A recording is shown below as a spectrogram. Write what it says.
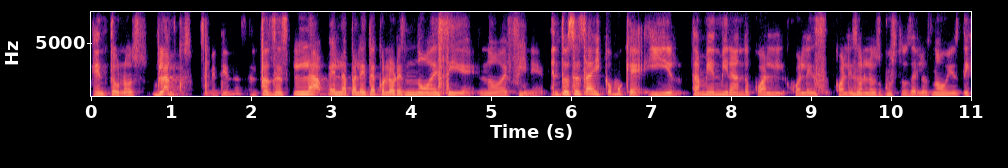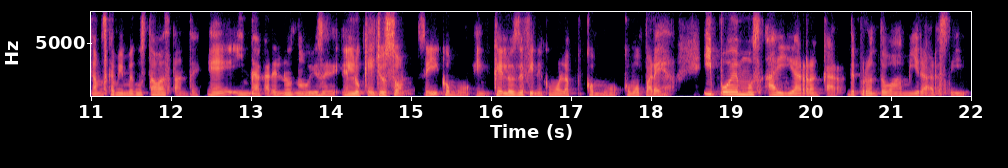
en tonos blancos, ¿sí me entiendes? Entonces, la, la paleta de colores no decide, no define. Entonces, ahí como que ir también mirando cuál, cuáles, cuáles son los gustos de los novios. Digamos que a mí me gusta bastante eh, indagar en los novios, en, en, lo que ellos son, ¿sí? Como en qué los define como, la, como, como pareja. Y podemos ahí arrancar de pronto a mirar si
